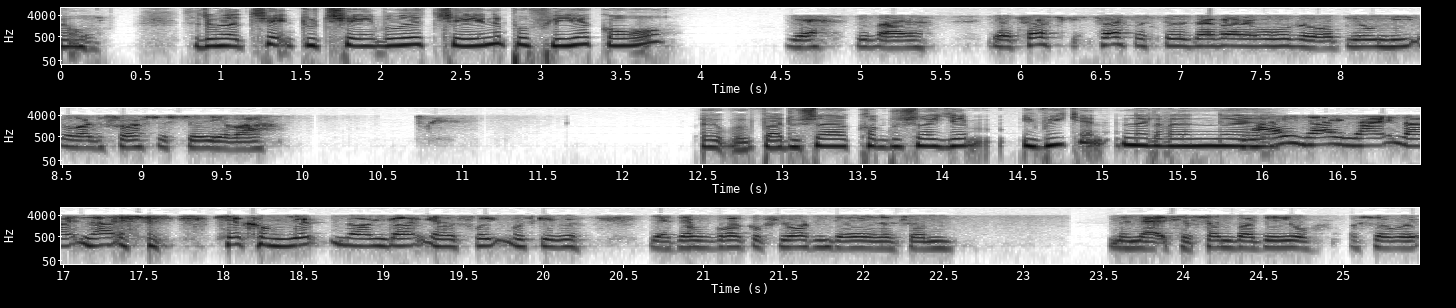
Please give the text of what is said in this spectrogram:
no. Så du havde tjent, du tjent, var ude at tjene på flere gårde? Ja, det var jeg. Jeg var først, første sted, der var jeg 8 år og blev 9 år det første sted, jeg var. Øh, var du så, kom du så hjem i weekenden, eller hvordan? Øh? Nej, nej, nej, nej, nej. Jeg kom hjem, når en gang jeg havde fri, måske. Ja, der kunne godt gå 14 dage eller sådan. Men altså, sådan var det jo. Og så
